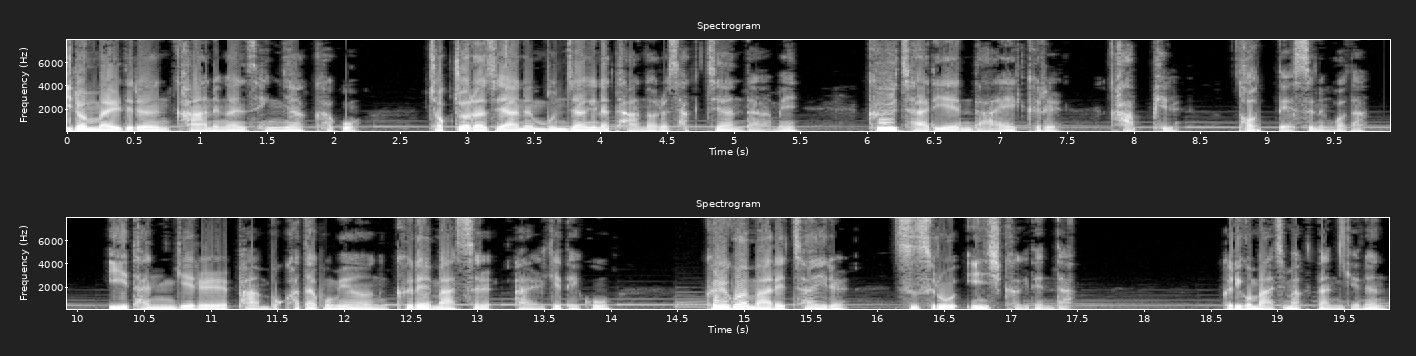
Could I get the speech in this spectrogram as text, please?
이런 말들은 가능한 생략하고 적절하지 않은 문장이나 단어를 삭제한 다음에 그 자리에 나의 글을 가필, 덧대 쓰는 거다. 이 단계를 반복하다 보면 글의 맛을 알게 되고 글과 말의 차이를 스스로 인식하게 된다. 그리고 마지막 단계는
